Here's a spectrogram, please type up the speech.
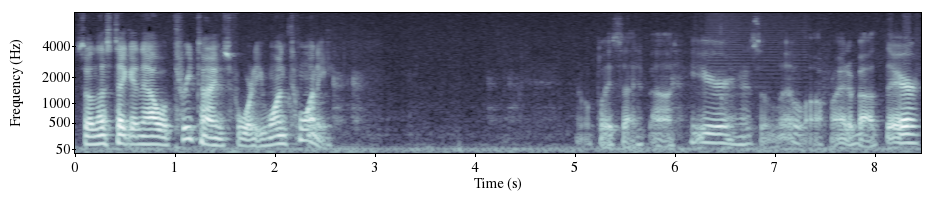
So let's take it now with 3 times 40, 120. And We'll place that about here. It's a little off right about there.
